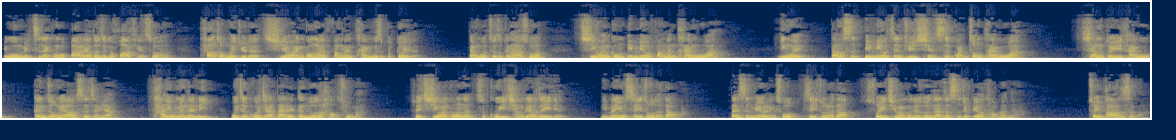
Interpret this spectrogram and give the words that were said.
因为我每次在跟我爸聊到这个话题的时候呢，他总会觉得齐桓公呢放任贪污是不对的，但我则是跟他说，齐桓公并没有放任贪污啊，因为当时并没有证据显示管仲贪污啊。相对于贪污，更重要的是怎样，他有没有能力为这个国家带来更多的好处嘛？所以齐桓公呢是故意强调这一点，你们有谁做得到嘛？但是没有人说自己做得到，所以齐桓公就说，那这事就不要讨论了。最怕的是什么？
